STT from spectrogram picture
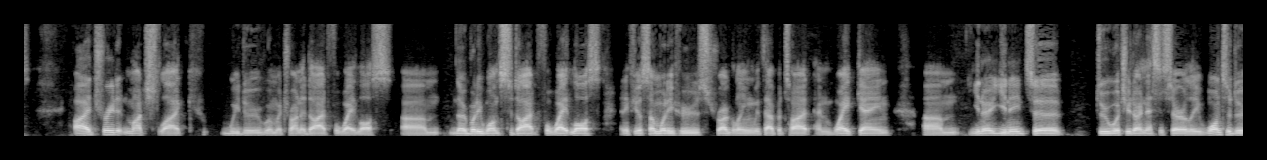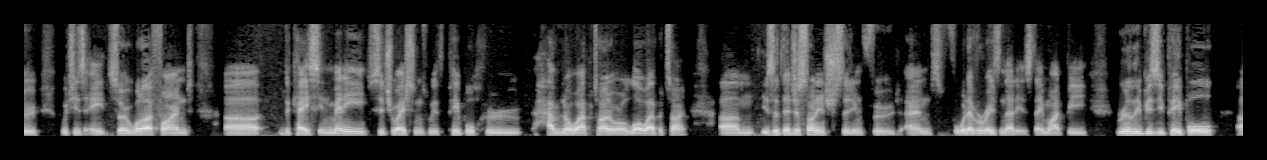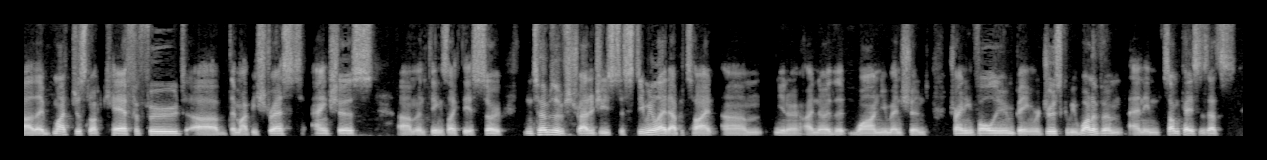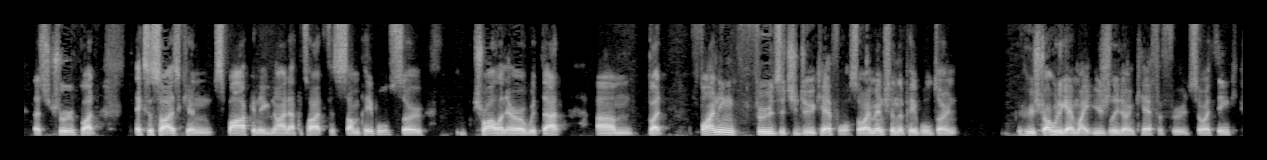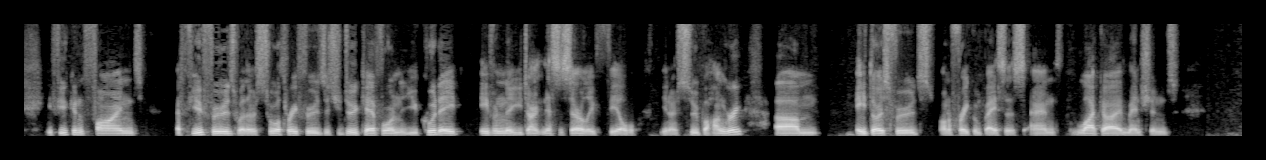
I treat it much like we do when we're trying to diet for weight loss. Um, nobody wants to diet for weight loss, and if you're somebody who's struggling with appetite and weight gain, um, you know you need to do what you don't necessarily want to do, which is eat. So what I find uh, the case in many situations with people who have no appetite or a low appetite um, is that they're just not interested in food. And for whatever reason that is, they might be really busy people. Uh, they might just not care for food. Uh, they might be stressed, anxious, um, and things like this. So, in terms of strategies to stimulate appetite, um, you know, I know that one you mentioned training volume being reduced could be one of them, and in some cases that's that's true. But exercise can spark and ignite appetite for some people. So trial and error with that. Um, but finding foods that you do care for. So I mentioned that people don't, who struggle to gain weight, usually don't care for food. So I think if you can find a few foods, whether it's two or three foods that you do care for and that you could eat, even though you don't necessarily feel, you know, super hungry, um, eat those foods on a frequent basis. And like I mentioned,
